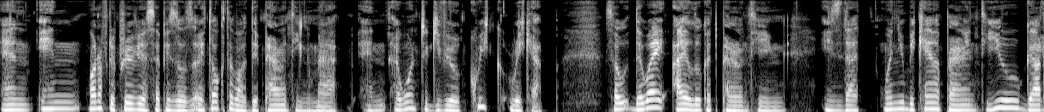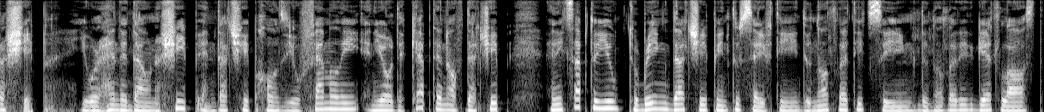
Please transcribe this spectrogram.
And in one of the previous episodes, I talked about the parenting map, and I want to give you a quick recap. So, the way I look at parenting is that when you became a parent, you got a ship. You were handed down a ship, and that ship holds your family, and you're the captain of that ship. And it's up to you to bring that ship into safety. Do not let it sink, do not let it get lost.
